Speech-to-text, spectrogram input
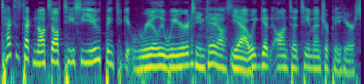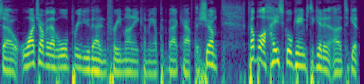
Texas Tech knocks off TCU, things could get really weird. Team chaos. Yeah, we get onto Team Entropy here. So watch out for that. We'll preview that in free money coming up at the back half of the show. A couple of high school games to get in, uh, to get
